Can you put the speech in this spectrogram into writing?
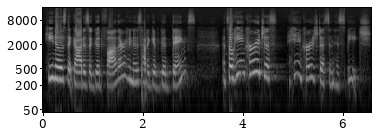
He knows that God is a good father who knows how to give good things. And so he encouraged us, he encouraged us in his speech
